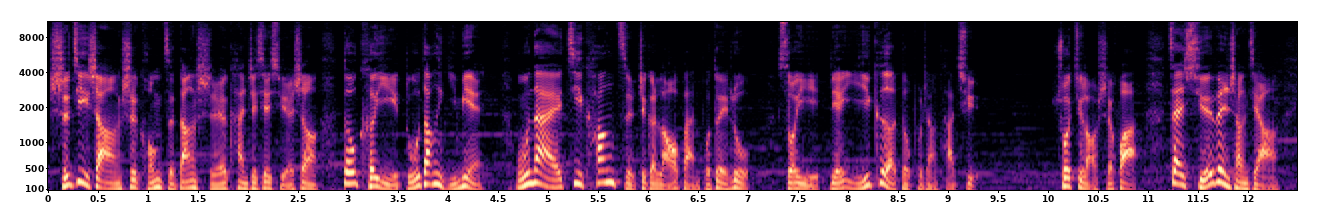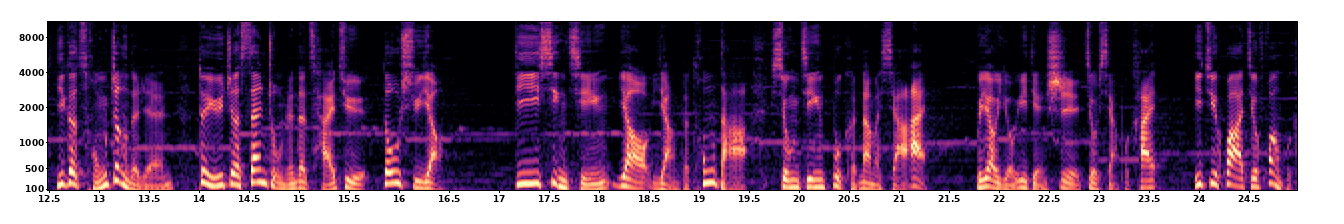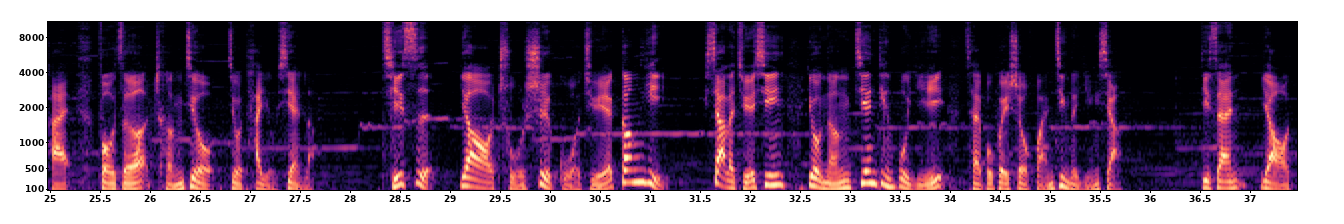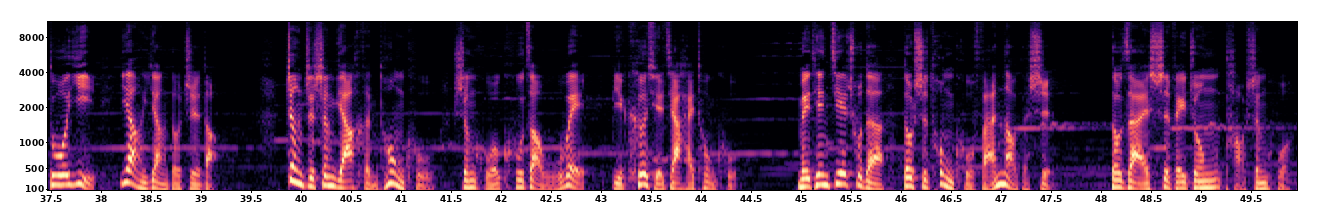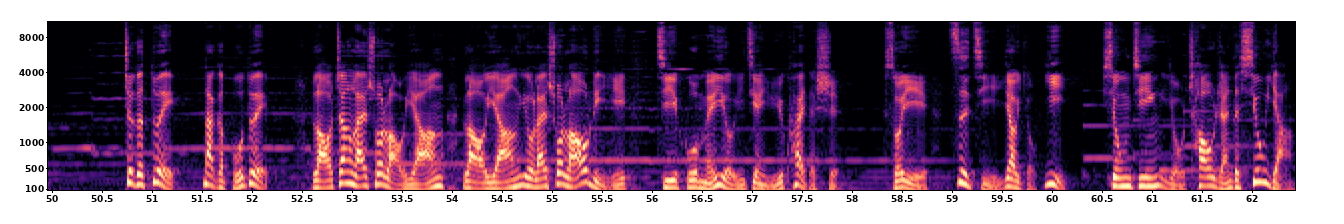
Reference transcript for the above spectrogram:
实际上是孔子当时看这些学生都可以独当一面，无奈季康子这个老板不对路，所以连一个都不让他去。说句老实话，在学问上讲，一个从政的人对于这三种人的才具都需要。第一，性情要养得通达，胸襟不可那么狭隘，不要有一点事就想不开，一句话就放不开，否则成就就太有限了。其次，要处事果决刚毅，下了决心又能坚定不移，才不会受环境的影响。第三，要多义，样样都知道。政治生涯很痛苦，生活枯燥无味，比科学家还痛苦。每天接触的都是痛苦烦恼的事，都在是非中讨生活。这个对，那个不对。老张来说老杨，老杨又来说老李，几乎没有一件愉快的事。所以自己要有义，胸襟有超然的修养。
